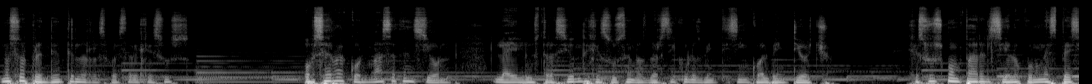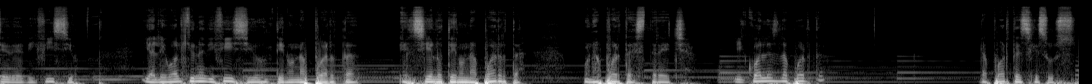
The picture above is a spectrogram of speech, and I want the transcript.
¿No es sorprendente la respuesta de Jesús? Observa con más atención la ilustración de Jesús en los versículos 25 al 28. Jesús compara el cielo con una especie de edificio, y al igual que un edificio tiene una puerta, el cielo tiene una puerta, una puerta estrecha. ¿Y cuál es la puerta? La puerta es Jesús.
